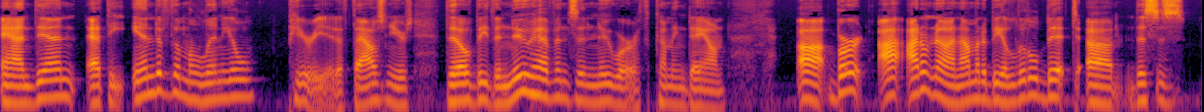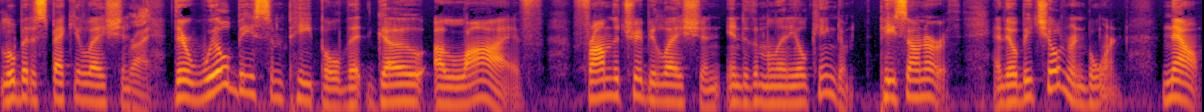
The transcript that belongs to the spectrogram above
And then at the end of the millennial period, a thousand years, there'll be the new heavens and new earth coming down. Uh, Bert, I, I don't know, and I'm going to be a little bit, uh, this is a little bit of speculation. Right. There will be some people that go alive from the tribulation into the millennial kingdom, peace on earth, and there'll be children born. Now,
